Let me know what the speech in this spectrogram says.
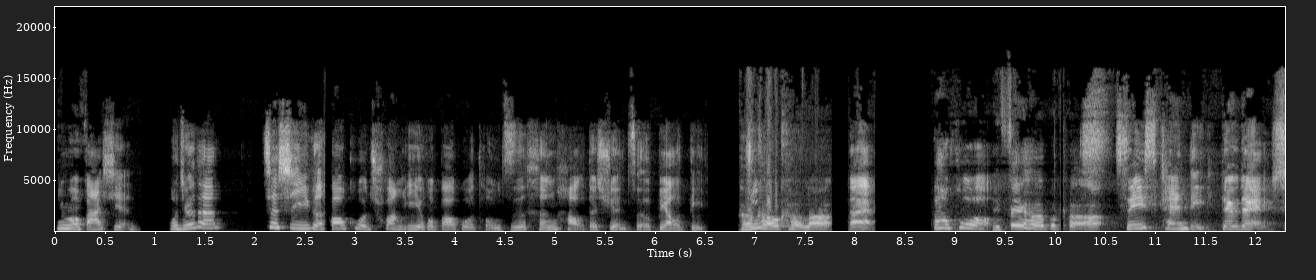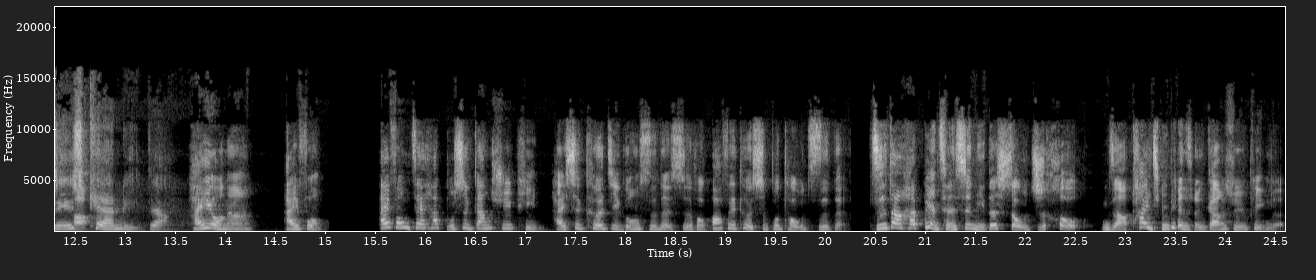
你有没有发现，我觉得这是一个包括创业或包括投资很好的选择标的。可口可乐，对，包括你非喝不可。See's Candy，对不对？See's Candy 这样。还有呢，iPhone，iPhone 在它不是刚需品，还是科技公司的时候，巴菲特是不投资的。直到它变成是你的手之后，你知道它已经变成刚需品了，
